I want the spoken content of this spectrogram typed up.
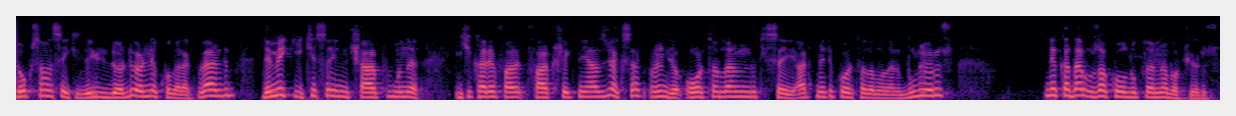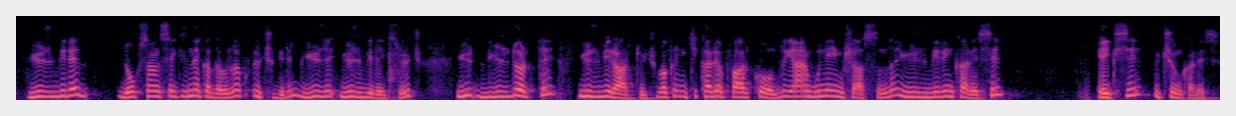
98 ile 104'ü örnek olarak verdim. Demek ki iki sayının çarpımını iki kare fark, farkı şeklinde yazacaksak önce ortalarındaki sayı aritmetik ortalamalarını buluyoruz. Ne kadar uzak olduklarına bakıyoruz. 101'e 98 ne kadar uzak? 3 birim. 100, 101 eksi 3. 104 de 101 artı 3. Bakın iki kare farkı oldu. Yani bu neymiş aslında? 101'in karesi eksi 3'ün karesi.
